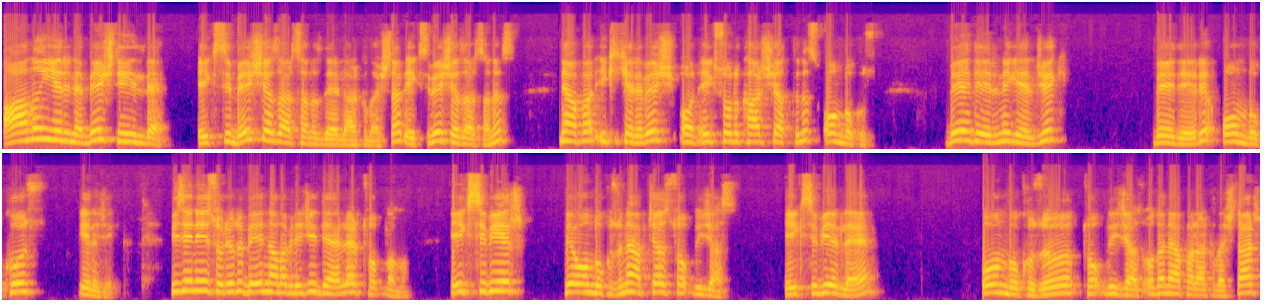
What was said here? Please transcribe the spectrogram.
A'nın yerine 5 değil de eksi 5 yazarsanız değerli arkadaşlar. Eksi 5 yazarsanız ne yapar? 2 kere 5 10. Eksi 10'u karşıya attınız 19. B değerine gelecek. B değeri 19 gelecek. Bize neyi soruyordu? B'nin alabileceği değerler toplamı. Eksi 1 ve 19'u ne yapacağız? Toplayacağız. Eksi 1 ile 19'u toplayacağız. O da ne yapar arkadaşlar?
